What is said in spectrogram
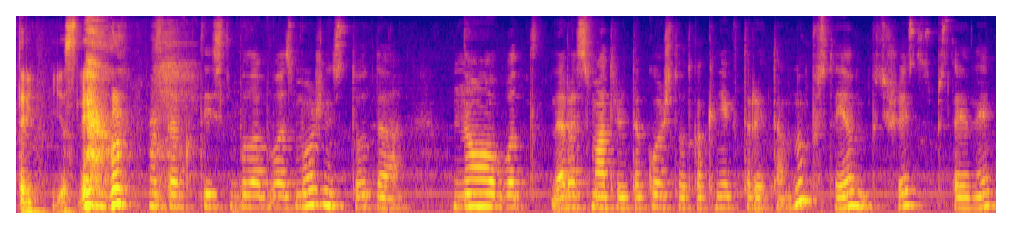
Три, если. Вот так вот, если была бы возможность, то да. Но вот рассматривать такое, что вот как некоторые там, ну, постоянно путешествуют, постоянно это,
